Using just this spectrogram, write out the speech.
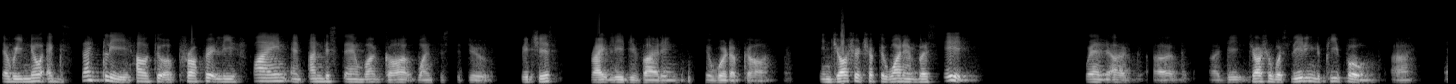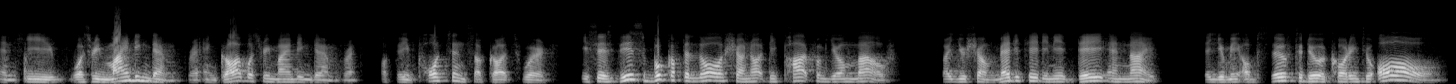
that we know exactly how to appropriately find and understand what God wants us to do, which is rightly dividing the word of God. In Joshua chapter 1 and verse 8, when uh, uh, uh, the, Joshua was leading the people uh, and he was reminding them, right, and God was reminding them, right, of the importance of God's word. He says, This book of the law shall not depart from your mouth, but you shall meditate in it day and night, that you may observe to do according to all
